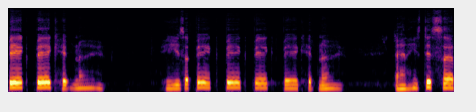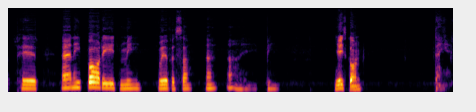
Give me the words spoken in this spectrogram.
Big, big hypno. He's a big, big, big, big hypno. And he's disappeared. And he bodied me with a side beam. Yeah, he's gone. Dang it.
